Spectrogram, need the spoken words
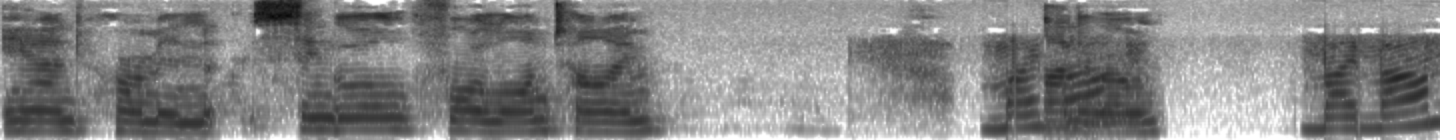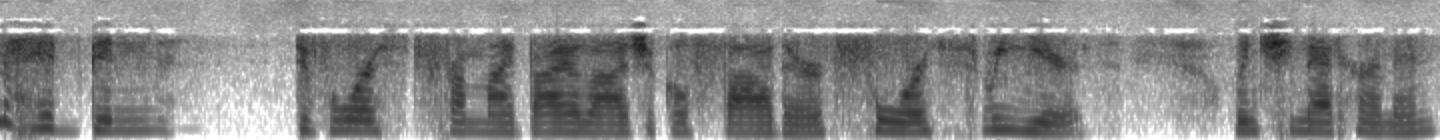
and Herman single for a long time My on their own? my mom had been divorced from my biological father for three years when she met Herman.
